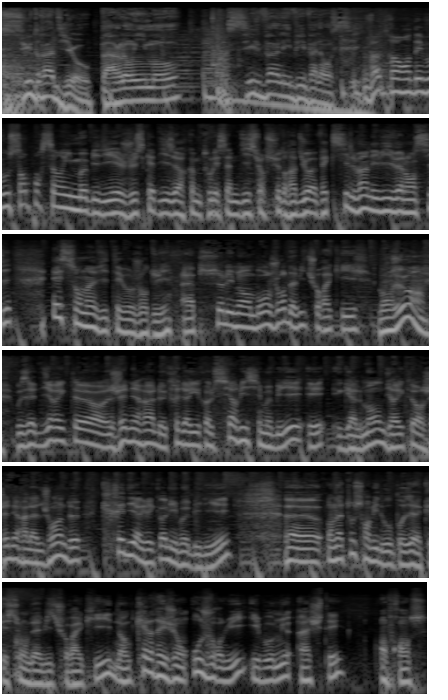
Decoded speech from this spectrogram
Sud Radio, parlons IMO, Sylvain Lévy-Valency. Votre rendez-vous 100% immobilier jusqu'à 10h comme tous les samedis sur Sud Radio avec Sylvain Lévy-Valency et son invité aujourd'hui. Absolument. Bonjour David Chouraki. Bonjour. Vous êtes directeur général de Crédit Agricole Services Immobiliers et également directeur général adjoint de Crédit Agricole Immobilier. Euh, on a tous envie de vous poser la question, David Chouraki. Dans quelle région aujourd'hui il vaut mieux acheter en France?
